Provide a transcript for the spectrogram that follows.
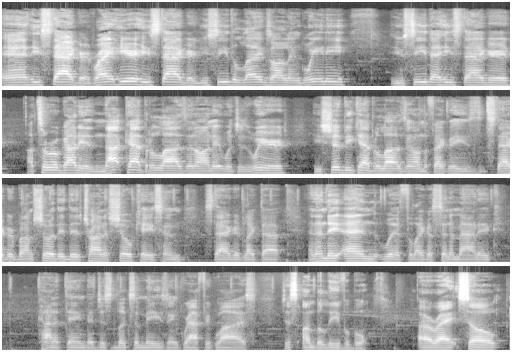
and he staggered. Right here, he staggered. You see the legs are linguini. You see that he staggered. Arturo Gatti is not capitalizing on it, which is weird. He should be capitalizing on the fact that he's staggered, but I'm sure they did trying to showcase him staggered like that. And then they end with like a cinematic kind of thing that just looks amazing graphic wise, just unbelievable. All right, so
